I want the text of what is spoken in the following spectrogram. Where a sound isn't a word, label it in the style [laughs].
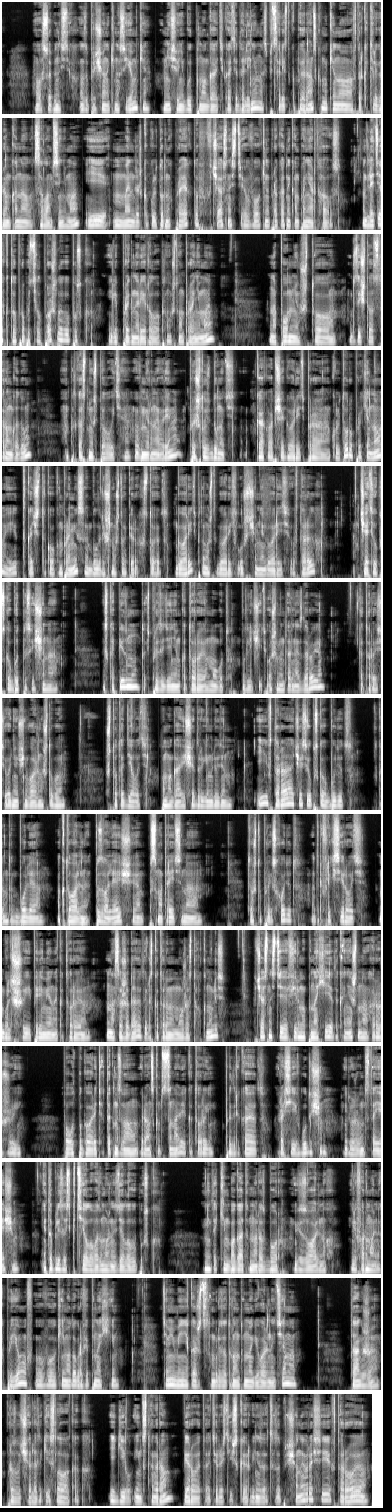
в особенностях запрещенной киносъемки мне сегодня будет помогать Катя Долинина, специалистка по иранскому кино, авторка телеграм-канала «Салам Синема» и менеджерка культурных проектов, в частности, в кинопрокатной компании «Артхаус». Для тех, кто пропустил прошлый выпуск или проигнорировал его, потому что он про аниме, напомню, что в 2022 году подкаст не успел выйти в мирное время. Пришлось думать, как вообще говорить про культуру, про кино, и в качестве такого компромисса было решено, что, во-первых, стоит говорить, потому что говорить лучше, чем не говорить. Во-вторых, часть выпусков будет посвящена эскапизму, то есть произведениям, которые могут подлечить ваше ментальное здоровье, которые сегодня очень важно, чтобы что-то делать, помогающее другим людям. И вторая часть выпусков будет, скажем так, более актуальная, позволяющая посмотреть на то, что происходит, отрефлексировать большие перемены, которые нас ожидают или с которыми мы уже столкнулись. В частности, фильмы Панахи – это, конечно, хороший повод поговорить о так называемом иранском сценарии, который предрекают России в будущем или уже в настоящем. Эта близость к телу, возможно, сделала выпуск не таким богатым на разбор визуальных или формальных приемов в кинематографе Панахи. Тем не менее, кажется, там были затронуты многие важные темы. Также прозвучали такие слова, как ИГИЛ и Инстаграм. Первое – это террористическая организация, запрещенная в России. Второе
